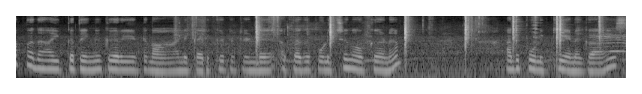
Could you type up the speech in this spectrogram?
അപ്പോൾ അതാ ഇക്ക തെങ്ങ് കയറിയിട്ട് നാല് കരിക്ക് ഇട്ടിട്ടുണ്ട്. അപ്പോൾ അത് പൊളിച്ച് നോക്കുകയാണ് അത് പൊളിക്കുകയാണ് ഗായ്സ്.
